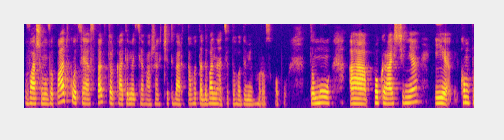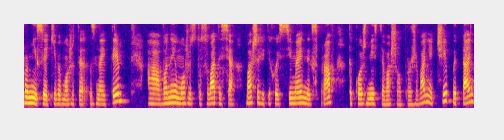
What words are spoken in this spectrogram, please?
У вашому випадку цей аспект торкатиметься ваших 4 та 12 домів гороскопу. Тому а, покращення і компроміси, які ви можете знайти, вони можуть стосуватися ваших якихось сімейних справ, також місця вашого проживання чи питань,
